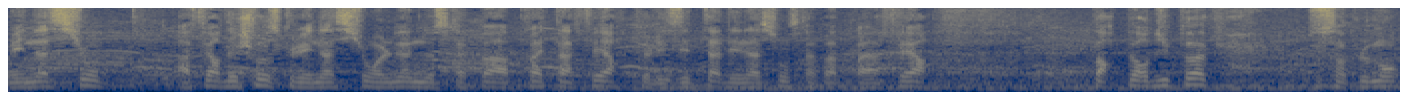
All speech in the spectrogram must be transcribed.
les nations à faire des choses que les nations elles-mêmes ne seraient pas prêtes à faire, que les États des nations ne seraient pas prêts à faire, par peur du peuple, tout simplement.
